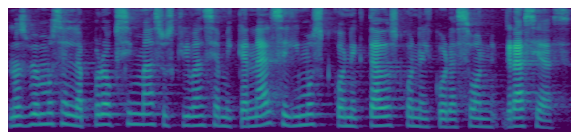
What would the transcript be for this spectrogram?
Nos vemos en la próxima. Suscríbanse a mi canal. Seguimos conectados con el corazón. Gracias.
